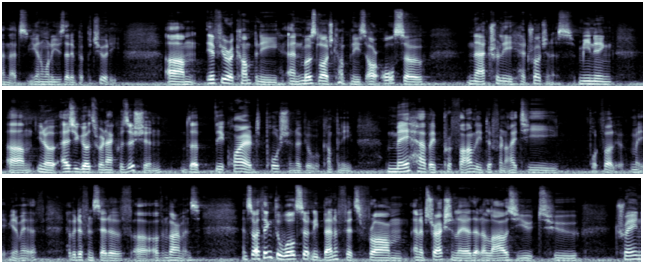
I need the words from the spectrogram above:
and that's you're going to want to use that in perpetuity. Um, if you're a company, and most large companies are also naturally heterogeneous, meaning, um, you know, as you go through an acquisition, the the acquired portion of your company may have a profoundly different IT portfolio, may you know may have, have a different set of uh, of environments. And so I think the world certainly benefits from an abstraction layer that allows you to train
